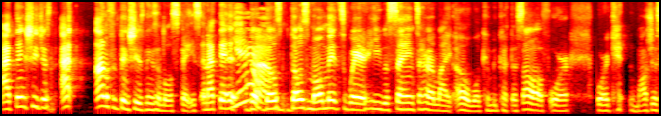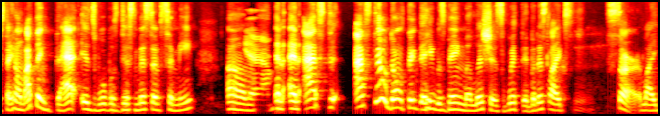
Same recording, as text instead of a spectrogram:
I think she just. I honestly think she just needs a little space. And I think th- those those moments where he was saying to her like, "Oh, well, can we cut this off?" or or can, why don't you stay home? I think that is what was dismissive to me. Um, yeah. and and I still I still don't think that he was being malicious with it, but it's like, Mm. sir, like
